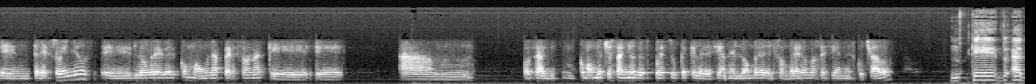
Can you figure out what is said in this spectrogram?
en tres sueños logré ver como una persona que o sea, como muchos años después supe que le decían el hombre del sombrero, no sé si han escuchado. Que ah,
